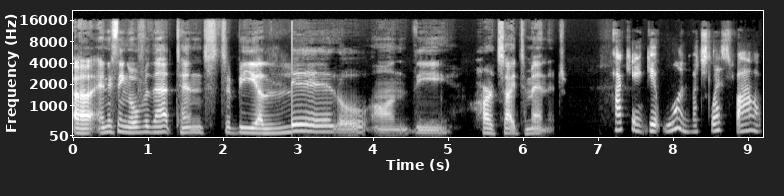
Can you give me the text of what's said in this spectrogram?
Uh, anything over that tends to be a little on the hard side to manage. I can't get one, much less five.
